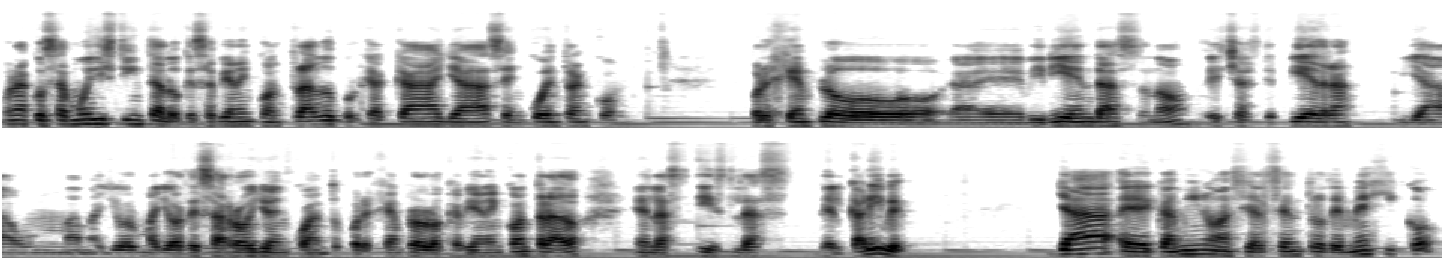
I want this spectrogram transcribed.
una cosa muy distinta a lo que se habían encontrado, porque acá ya se encuentran con, por ejemplo, eh, viviendas ¿no? hechas de piedra, ya un mayor, mayor desarrollo en cuanto, por ejemplo, a lo que habían encontrado en las islas del Caribe. Ya eh, camino hacia el centro de México,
